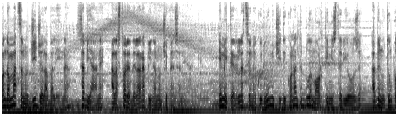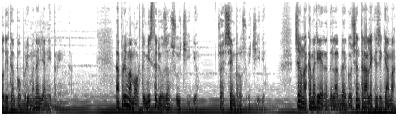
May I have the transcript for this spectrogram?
Quando ammazzano Gigio e la balena, Saviane alla storia della rapina non ci pensa neanche e mette in relazione quei due omicidi con altre due morti misteriose, avvenute un po' di tempo prima, negli anni 30. La prima morte misteriosa è un suicidio, cioè sembra un suicidio. C'è una cameriera dell'albergo centrale che si chiama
